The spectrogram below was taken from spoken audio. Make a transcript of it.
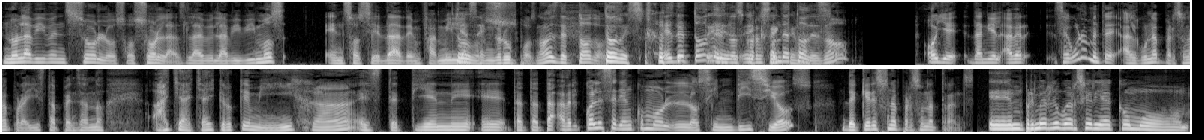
no la viven solos o solas, la, la vivimos en sociedad, en familias, en grupos, ¿no? Es de todos. Todos. Es de todos, nos corresponde a todos, ¿no? Oye, Daniel, a ver, seguramente alguna persona por ahí está pensando, ay, ay, ay, creo que mi hija este, tiene, eh, ta, ta, ta. A ver, ¿cuáles serían como los indicios de que eres una persona trans? En primer lugar sería como,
